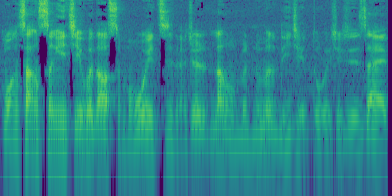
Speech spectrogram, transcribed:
往上升一阶，会到什么位置呢？就是让我们能不能理解多一些？就是在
